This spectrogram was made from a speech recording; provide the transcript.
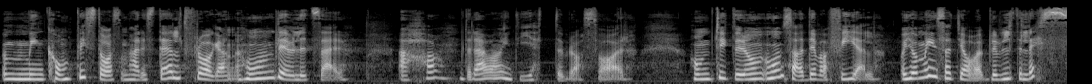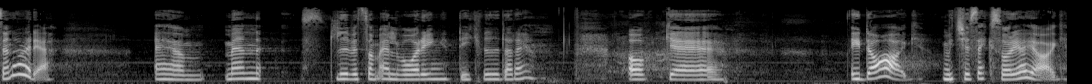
min kompis då som hade ställt frågan, hon blev lite så här, aha, det där var inte jättebra svar. Hon, tyckte, hon, hon sa att det var fel. Och jag minns att jag blev lite ledsen över det. Eh, men livet som 11-åring, det gick vidare. Och eh, idag, mitt 26-åriga jag,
